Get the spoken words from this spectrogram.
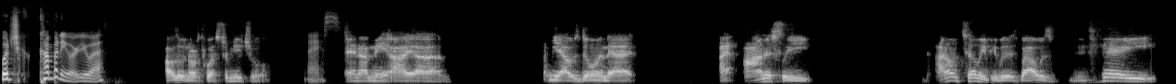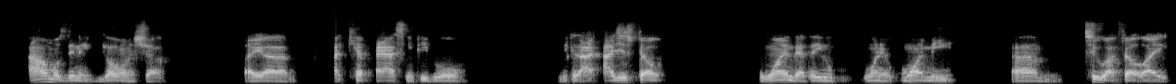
Which company were you with? I was with Northwestern Mutual. Nice. And I mean, I, uh, yeah, I was doing that. I honestly, I don't tell many people this, but I was very, I almost didn't go on a show. Like, uh, I kept asking people because I, I just felt one that they wanted want me. Um, two, I felt like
